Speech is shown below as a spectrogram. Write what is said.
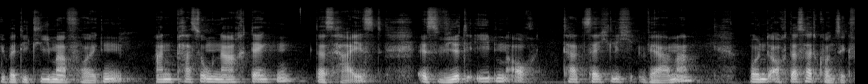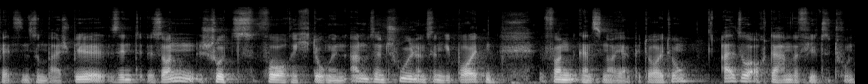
über die Klimafolgenanpassung nachdenken. Das heißt, es wird eben auch tatsächlich wärmer. Und auch das hat Konsequenzen. Zum Beispiel sind Sonnenschutzvorrichtungen an unseren Schulen, an unseren Gebäuden von ganz neuer Bedeutung. Also auch da haben wir viel zu tun.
